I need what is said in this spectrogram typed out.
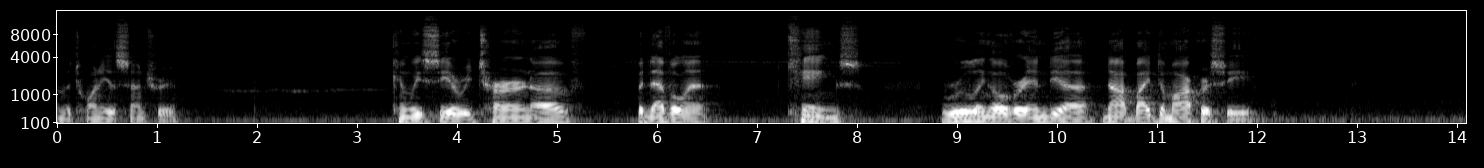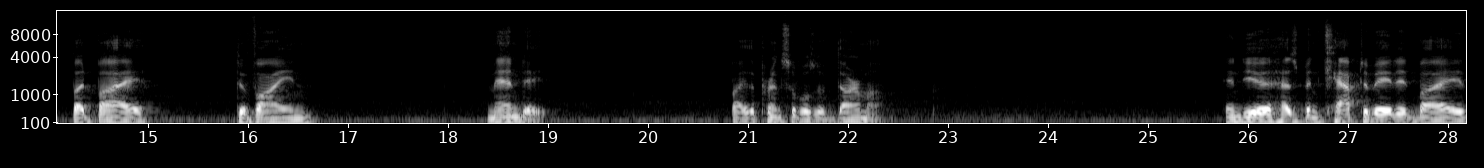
in the 20th century. Can we see a return of benevolent kings ruling over India not by democracy, but by divine mandate, by the principles of Dharma? India has been captivated by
